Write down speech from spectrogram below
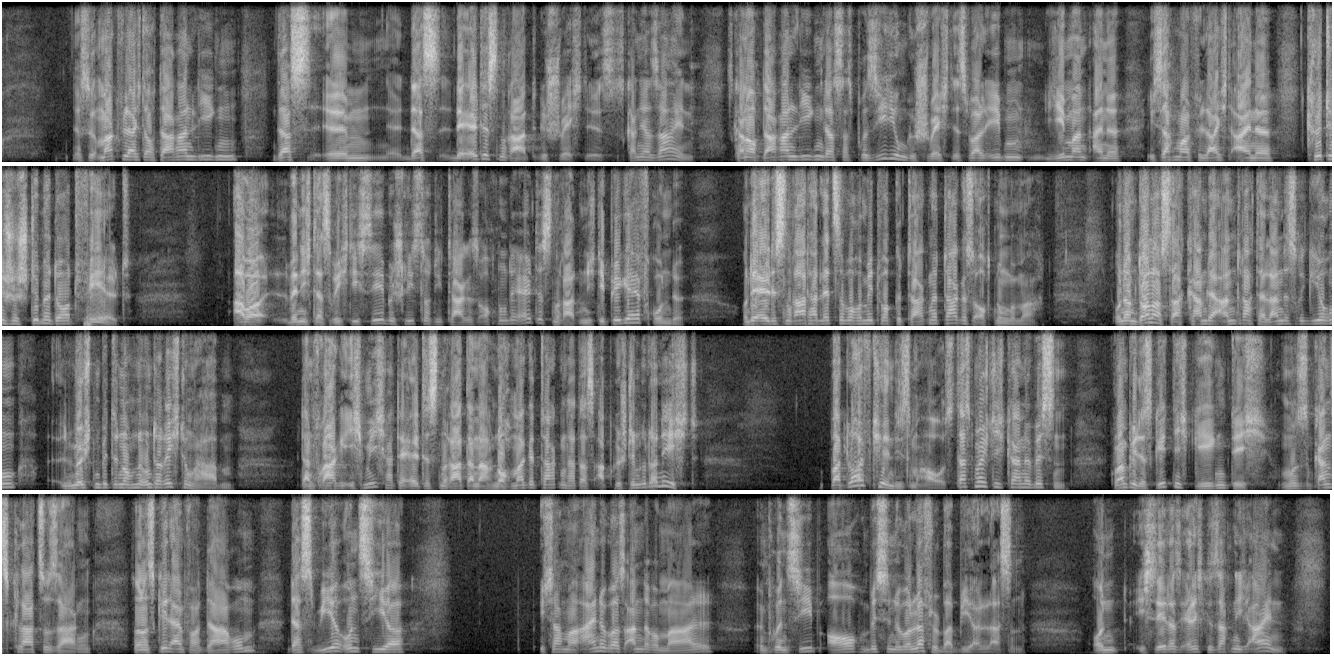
es mag vielleicht auch daran liegen, dass, ähm, dass der Ältestenrat geschwächt ist. Das kann ja sein. Es kann auch daran liegen, dass das Präsidium geschwächt ist, weil eben jemand eine, ich sag mal, vielleicht eine kritische Stimme dort fehlt. Aber wenn ich das richtig sehe, beschließt doch die Tagesordnung der Ältestenrat, nicht die PGF-Runde. Und der Ältestenrat hat letzte Woche Mittwoch getagt eine Tagesordnung gemacht. Und am Donnerstag kam der Antrag der Landesregierung, wir möchten bitte noch eine Unterrichtung haben. Dann frage ich mich, hat der Ältestenrat danach nochmal getagt und hat das abgestimmt oder nicht? Was läuft hier in diesem Haus? Das möchte ich gerne wissen. Grumpy, das geht nicht gegen dich, muss ganz klar zu sagen, sondern es geht einfach darum, dass wir uns hier, ich sag mal, ein über das andere Mal im Prinzip auch ein bisschen über Löffel barbieren lassen. Und ich sehe das ehrlich gesagt nicht ein.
